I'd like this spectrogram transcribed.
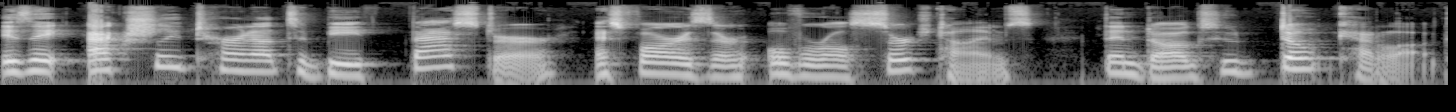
is they actually turn out to be faster as far as their overall search times than dogs who don't catalog.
